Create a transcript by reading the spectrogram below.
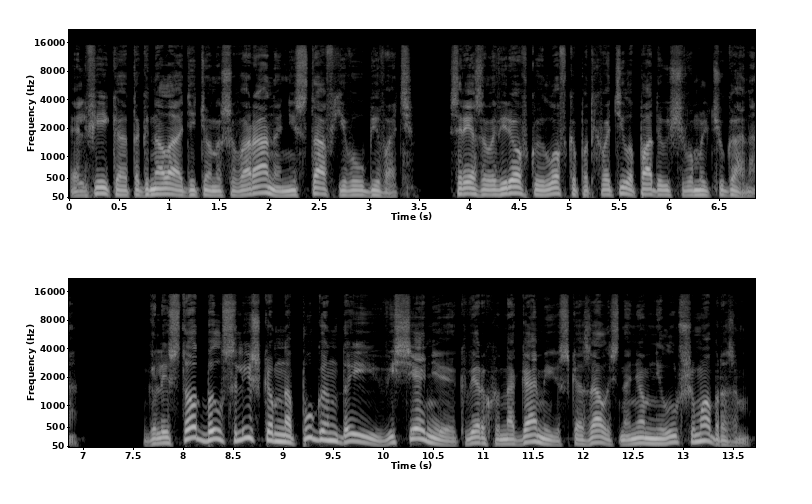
Эльфийка отогнала детеныша варана, не став его убивать. Срезала веревку и ловко подхватила падающего мальчугана. Галистот был слишком напуган, да и весеннее кверху ногами сказалось на нем не лучшим образом.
